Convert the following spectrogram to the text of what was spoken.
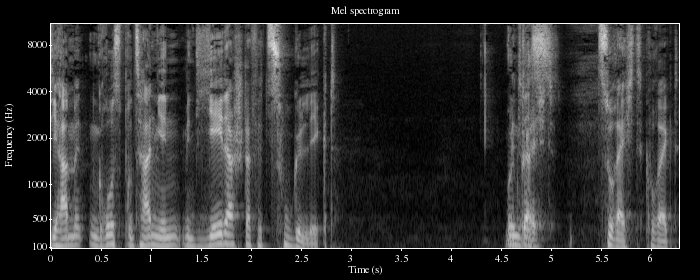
Die haben in Großbritannien mit jeder Staffel zugelegt. Und mit das Recht. zu Recht, korrekt.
